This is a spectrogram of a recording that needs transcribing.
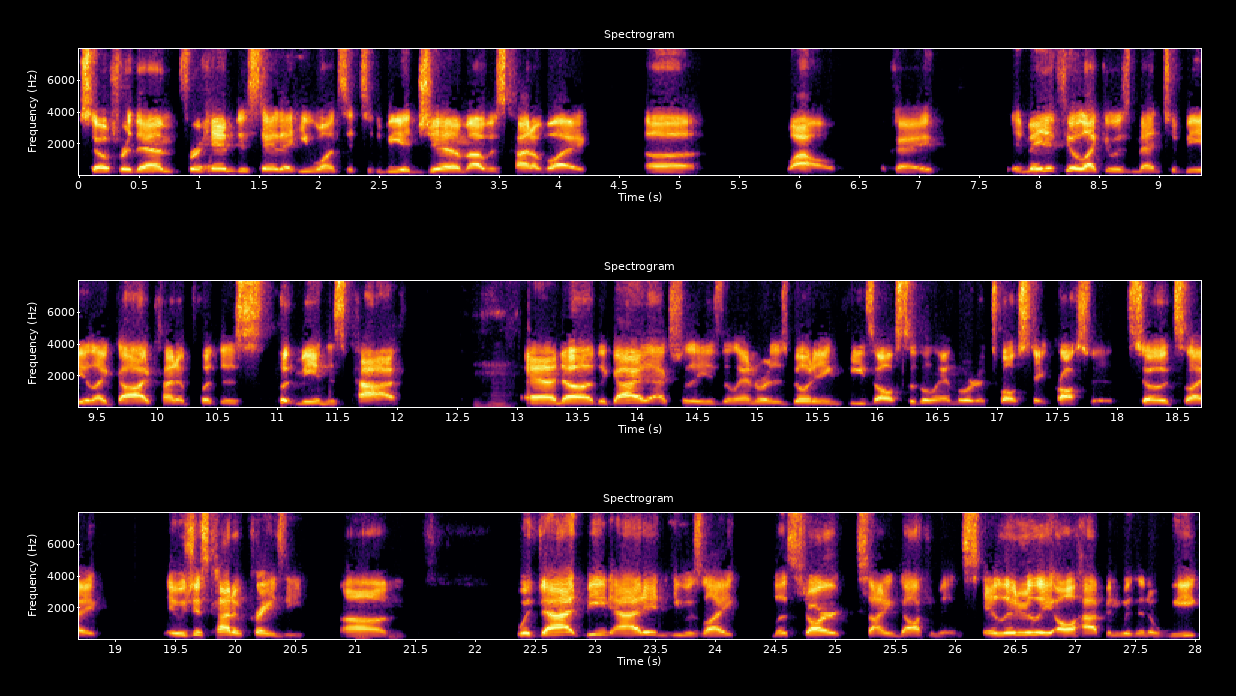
So for them, for him to say that he wants it to be a gym, I was kind of like, uh, wow, okay. It made it feel like it was meant to be. Like God kind of put this, put me in this path. Mm-hmm. And uh, the guy that actually is the landlord of this building, he's also the landlord of 12 State CrossFit. So it's like, it was just kind of crazy. Um, with that being added, he was like, let's start signing documents. It literally all happened within a week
